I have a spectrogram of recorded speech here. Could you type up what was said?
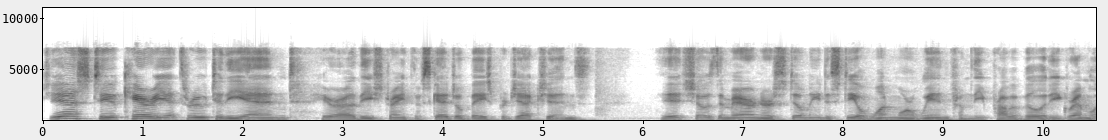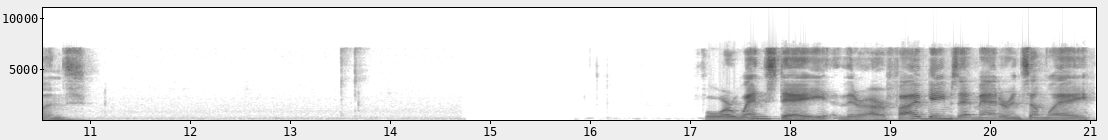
Just to carry it through to the end, here are the strength of schedule based projections. It shows the Mariners still need to steal one more win from the probability gremlins. For Wednesday, there are five games that matter in some way.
